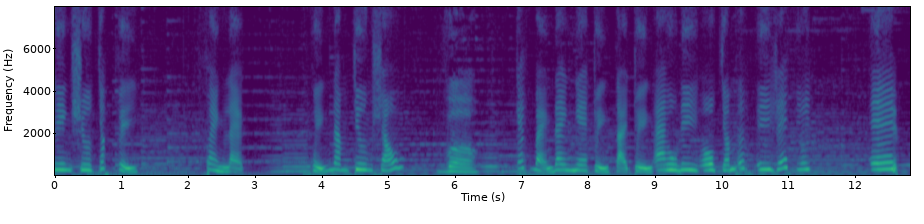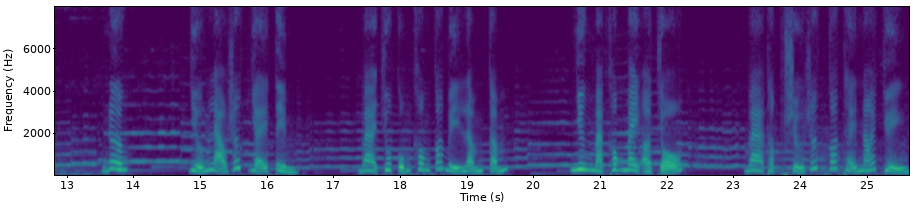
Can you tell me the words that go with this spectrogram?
thiên sư chấp vị. Phàn lạc. Quyển 5 chương 6 V. Các bạn đang nghe truyện tại truyện audio.xyz E. Nương. Dưỡng lão rất dễ tìm. Bà chu cũng không có bị lẩm cẩm. Nhưng mà không may ở chỗ, Bà thật sự rất có thể nói chuyện.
